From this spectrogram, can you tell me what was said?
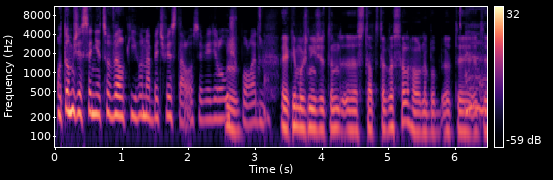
o tom, že se něco velkého na Bečvě stalo, se vědělo už Mhm. v poledne. A jak je možný, že ten eh, stát takhle selhal, nebo eh, ty, ty,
